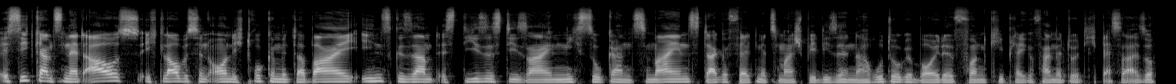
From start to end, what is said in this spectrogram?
es sieht ganz nett aus. Ich glaube, es sind ordentlich Drucke mit dabei. Insgesamt ist dieses Design nicht so ganz meins. Da gefällt mir zum Beispiel diese Naruto-Gebäude von Keyplay gefallen mir deutlich besser. Also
